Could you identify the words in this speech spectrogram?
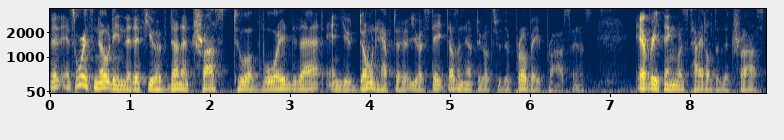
It's worth noting that if you have done a trust to avoid that and you don't have to, your estate doesn't have to go through the probate process, everything was titled to the trust.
